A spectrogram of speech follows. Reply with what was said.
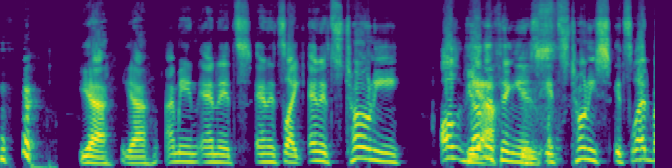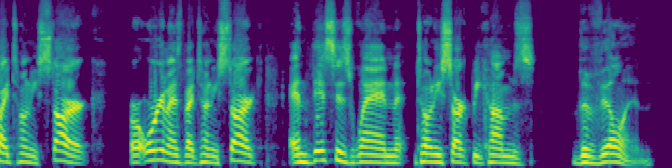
yeah, yeah, I mean, and it's and it's like and it's Tony. All the Yeah, other thing is, it's- Tony. It's led by Tony Stark or organized by Tony Stark, and this is when Tony Stark becomes the villain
